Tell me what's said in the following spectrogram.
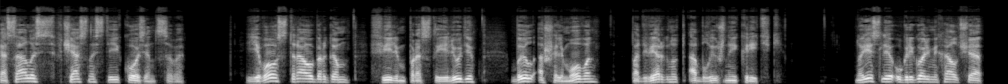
касалось, в частности, и Козинцева. Его Страубергом фильм «Простые люди» был ошельмован, подвергнут облыжной критике. Но если у Григория Михайловича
